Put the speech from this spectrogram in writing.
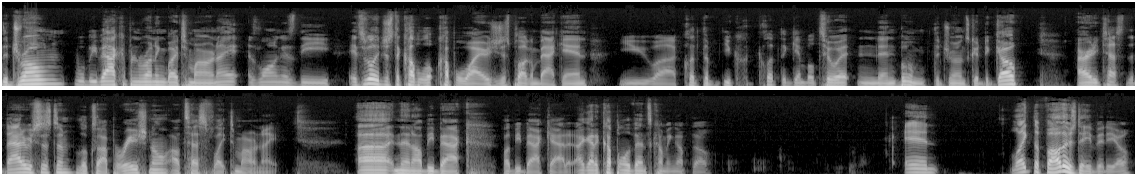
The drone will be back up and running by tomorrow night, as long as the it's really just a couple couple wires. You just plug them back in. You uh, clip the you clip the gimbal to it, and then boom, the drone's good to go. I already tested the battery system; looks operational. I'll test flight tomorrow night, uh, and then I'll be back. I'll be back at it. I got a couple events coming up though, and like the Father's Day video,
